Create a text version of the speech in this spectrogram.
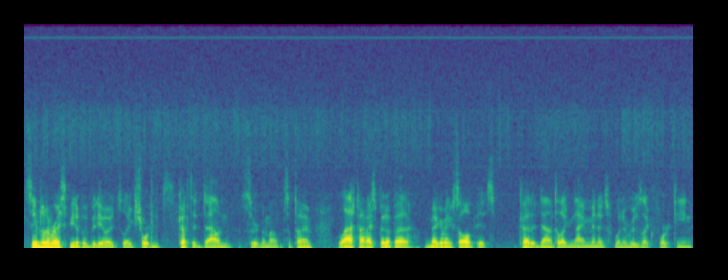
seems whenever I speed up a video, it's like shortens, cuts it down certain amounts of time. The last time I sped up a Mega Man solve, it's cut it down to like nine minutes whenever it was like fourteen.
